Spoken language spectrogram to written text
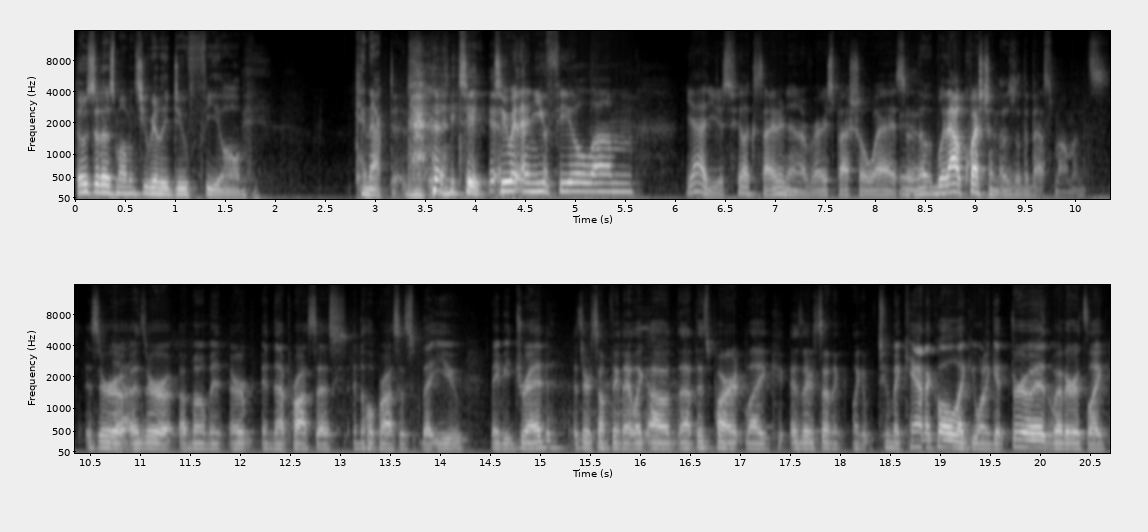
those are those moments you really do feel connected to, to it and you feel um yeah you just feel excited in a very special way so Yeah. tho- without question those are the best moments Is there Yeah. a, is there a moment or in that process in the whole process that you maybe dread? Is there something that like oh at this part like is there something like too mechanical like you want to get through it? Whether it's like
